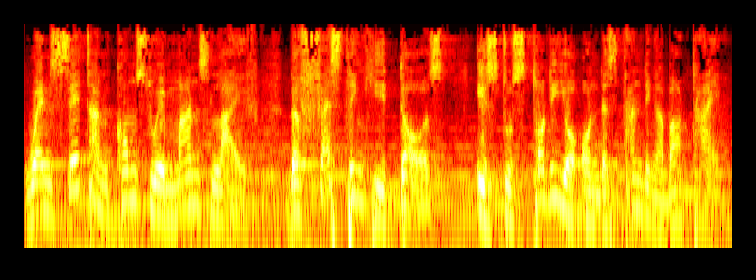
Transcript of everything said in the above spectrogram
when Satan comes to a man's life, the first thing he does is to study your understanding about time.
